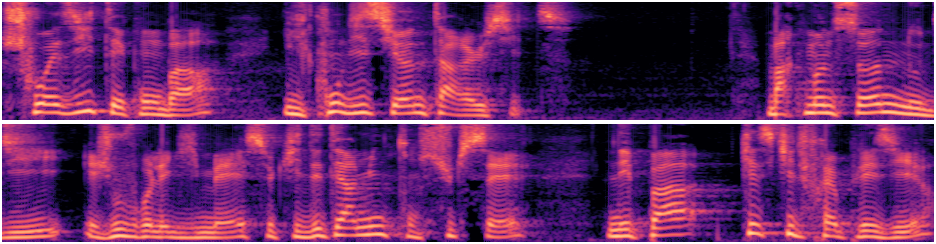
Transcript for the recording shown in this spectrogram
Choisis tes combats, ils conditionnent ta réussite. Mark Monson nous dit, et j'ouvre les guillemets, ce qui détermine ton succès n'est pas qu'est-ce qui te ferait plaisir,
